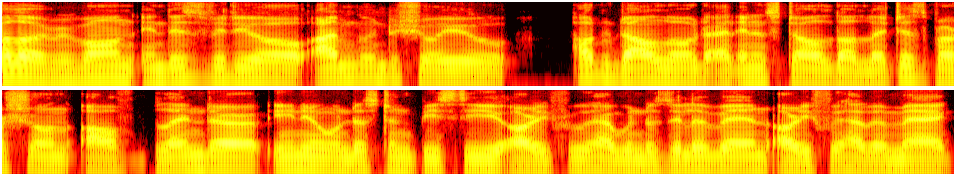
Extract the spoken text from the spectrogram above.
Hello everyone, in this video I'm going to show you how to download and install the latest version of Blender in your Windows 10 PC or if you have Windows 11 or if you have a Mac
